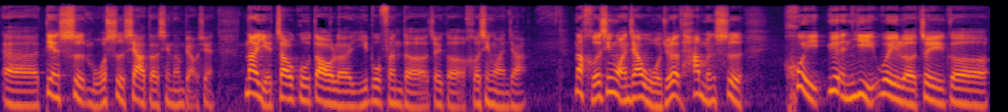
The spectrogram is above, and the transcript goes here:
呃电视模式下的性能表现，那也照顾到了一部分的这个核心玩家。那核心玩家，我觉得他们是会愿意为了这个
